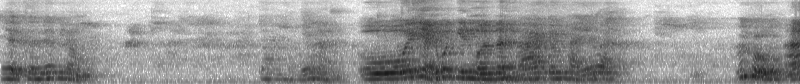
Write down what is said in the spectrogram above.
เยอะเกินเด้อพี่น้องจ้องเยอะเลยโอ้ยอย่างที่ว่ากินเหมือนเลยได้จนถ่ายเยอะเลยอืมถูกอะ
